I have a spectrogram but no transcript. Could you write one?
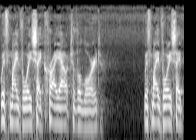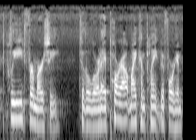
With my voice I cry out to the Lord. With my voice I plead for mercy to the Lord. I pour out my complaint before him.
